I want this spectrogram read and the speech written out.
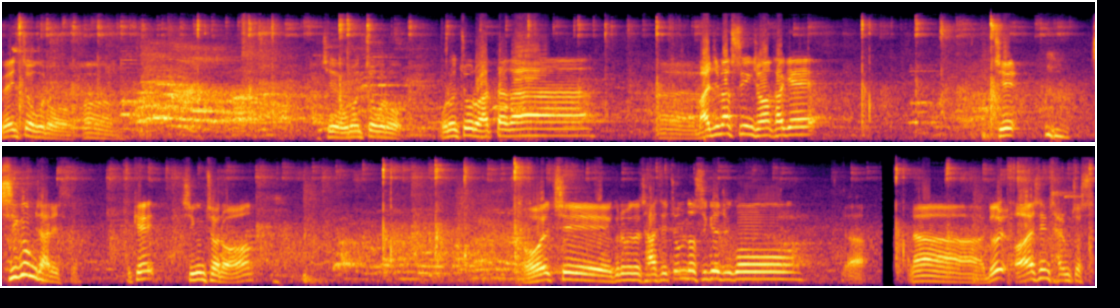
왼쪽으로, 어. 그렇지, 오른쪽으로, 오른쪽으로 왔다가, 어, 마지막 스윙 정확하게, 그렇지, 지금 잘했어. 오케이? 지금처럼. 옳지. 그러면서 자세 좀 더 숙여주고, 자, 하나, 둘, 아, 선생님 잘 묻혔어.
